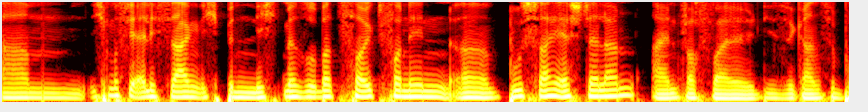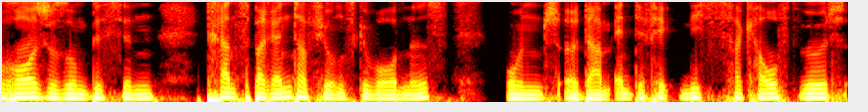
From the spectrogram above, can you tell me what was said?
Ähm, ich muss ja ehrlich sagen, ich bin nicht mehr so überzeugt von den äh, Booster-Herstellern, einfach weil diese ganze Branche so ein bisschen transparenter für uns geworden ist und äh, da im Endeffekt nichts verkauft wird,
